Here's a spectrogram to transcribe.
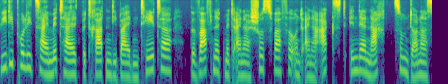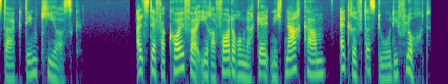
Wie die Polizei mitteilt, betraten die beiden Täter, bewaffnet mit einer Schusswaffe und einer Axt, in der Nacht zum Donnerstag den Kiosk. Als der Verkäufer ihrer Forderung nach Geld nicht nachkam, ergriff das Duo die Flucht.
